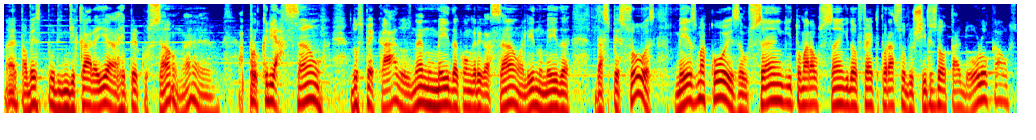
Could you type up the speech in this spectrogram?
Né? Talvez por indicar aí a repercussão, né? A procriação dos pecados né? no meio da congregação, ali no meio da, das pessoas, mesma coisa, o sangue, tomará o sangue da oferta e porá sobre os chifres do altar do holocausto.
